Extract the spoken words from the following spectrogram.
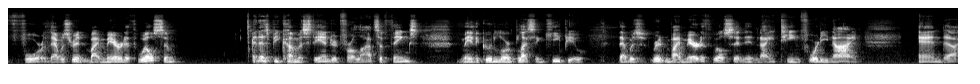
for that was written by Meredith Willson and has become a standard for lots of things. May the good Lord bless and keep you. That was written by Meredith Willson in 1949, and uh,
